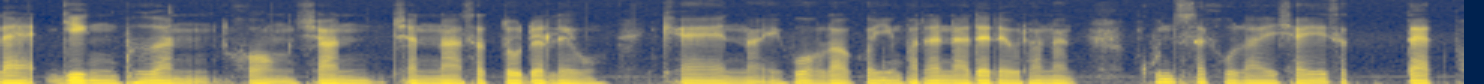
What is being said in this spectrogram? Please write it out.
และยิ่งเพื่อนของฉันชนะศัตรูได้เร็ว แค่ไหนพวกเราก็ยิ่งพัฒนาได้เร็วเท่านั้น คุณซากุไรใช้สแตทพ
